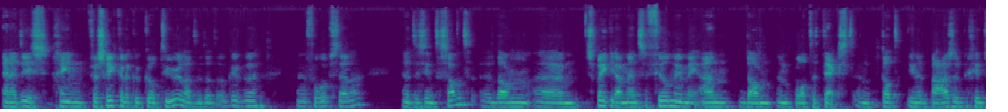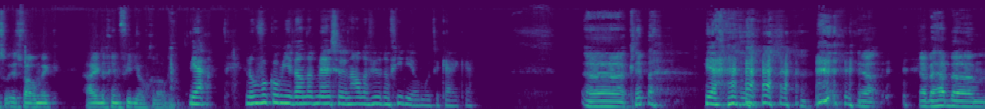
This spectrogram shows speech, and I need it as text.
En het is geen verschrikkelijke cultuur, laten we dat ook even eh, voorop stellen. En het is interessant, eh, dan ehm, spreek je daar mensen veel meer mee aan dan een platte tekst. En dat in het basisbeginsel is waarom ik heilig in video geloof. Ja. En hoe voorkom je dan dat mensen een half uur een video moeten kijken? Eh, knippen. Ja. ja. ja, we hebben ehm,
